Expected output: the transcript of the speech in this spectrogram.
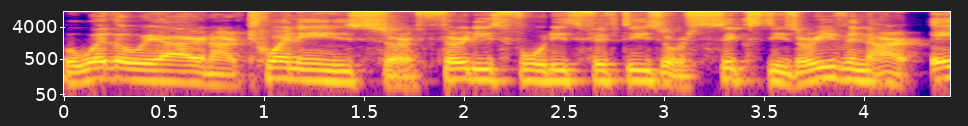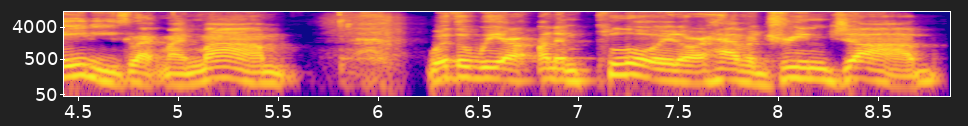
But whether we are in our 20s or 30s, 40s, 50s, or 60s, or even our 80s, like my mom, whether we are unemployed or have a dream job,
